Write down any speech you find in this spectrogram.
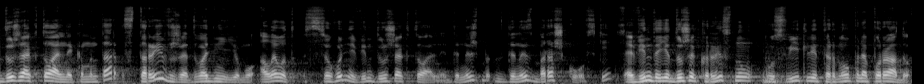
дуже актуальний коментар. Старий вже два дні йому, але от сьогодні він дуже актуальний. Денис, Денис Барашковський. Е, Він дає дуже корисну у світлі Тернополя пораду.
